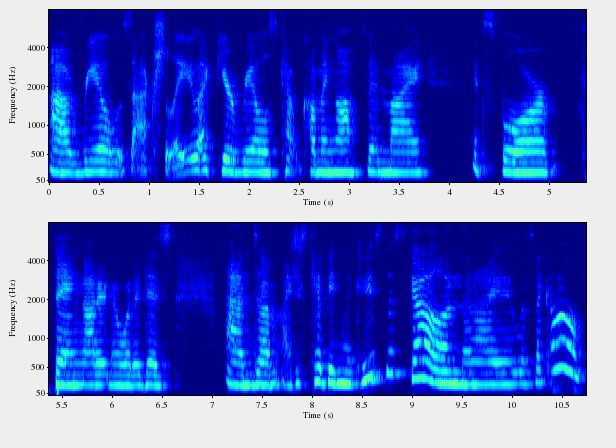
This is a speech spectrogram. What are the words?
uh, reels actually. Like your reels kept coming off in my explore thing. I don't know what it is. And um, I just kept being like, who's this girl? And then I was like, oh,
